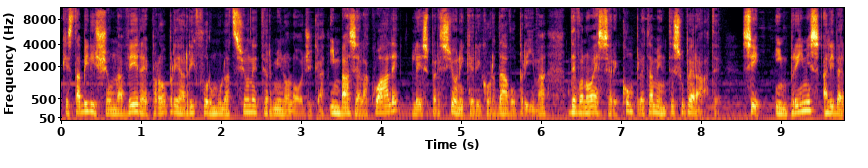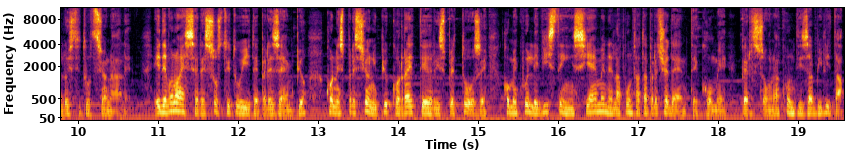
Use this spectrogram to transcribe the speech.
che stabilisce una vera e propria riformulazione terminologica, in base alla quale le espressioni che ricordavo prima devono essere completamente superate. Sì, in primis a livello istituzionale, e devono essere sostituite per esempio con espressioni più corrette e rispettose come quelle viste insieme nella puntata precedente come persona con disabilità.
